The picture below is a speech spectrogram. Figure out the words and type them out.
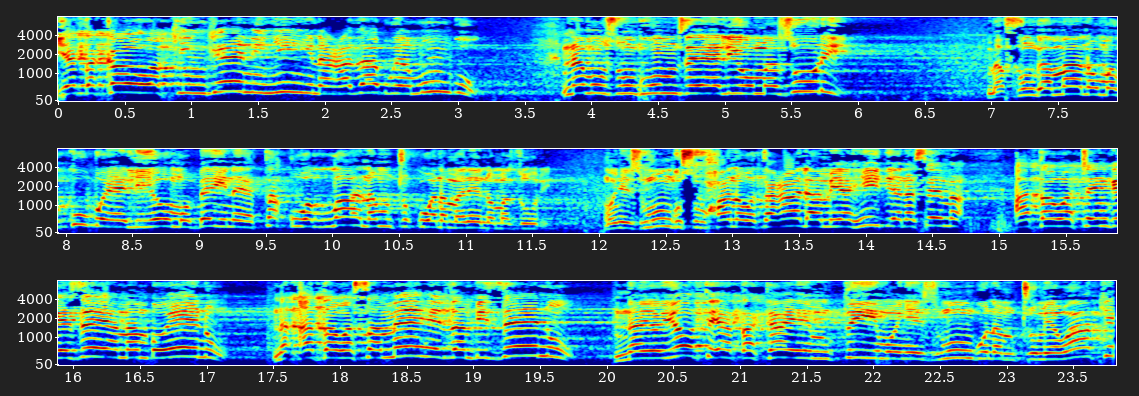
yatakao wakingeni nyinyi na adhabu ya Mungu na muzungumze yaliyo mazuri mafungamano makubwa yaliyomo baina ya taqwa Allah na mtu kuwa na maneno mazuri. Mwenyezi Mungu Subhanahu wa Ta'ala ameahidi anasema atawatengezea mambo yenu na atawasamehe dhambi zenu na yoyote atakayemtii Mwenyezi Mungu na mtume wake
